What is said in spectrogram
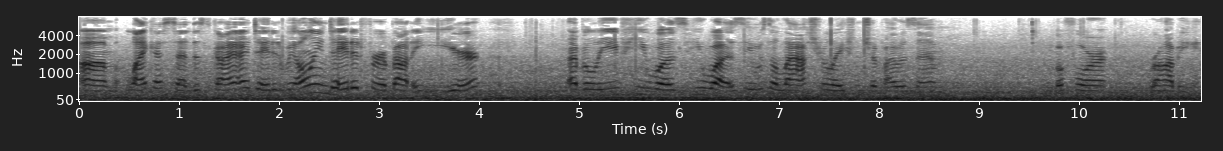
Um, like I said, this guy I dated, we only dated for about a year. I believe he was, he was, he was the last relationship I was in before Robbie.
